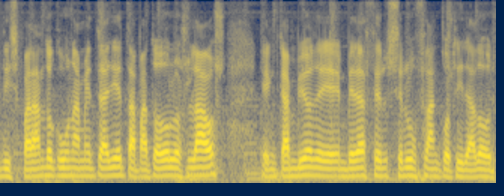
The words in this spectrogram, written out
disparando con una metralleta para todos los lados, en cambio de, en vez de hacer ser un francotirador.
